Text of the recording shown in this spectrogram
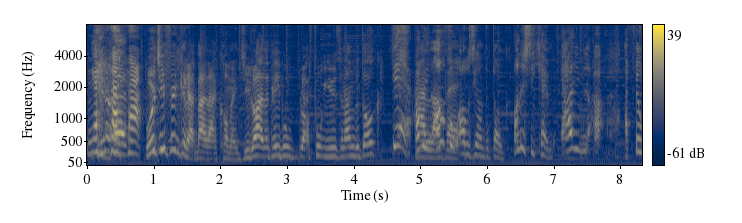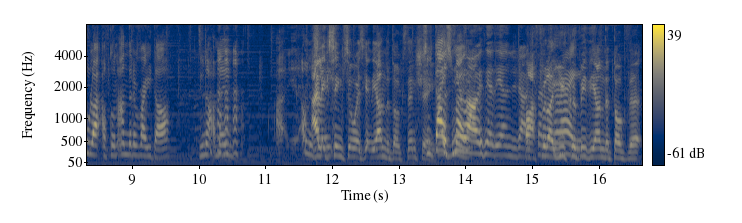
Uh, what do you think of that about that comment? Do you like that people like thought you was an underdog? Yeah, I, I mean, I, love thought it. I was the underdog. Honestly, Kem, I, I, I feel like I've gone under the radar. Do you know what I mean? I, honestly, Alex seems to always get the underdogs, doesn't she? She I does, do mate. always get the underdog. But I feel like that's you could be the underdog that,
